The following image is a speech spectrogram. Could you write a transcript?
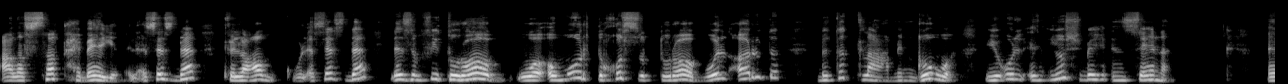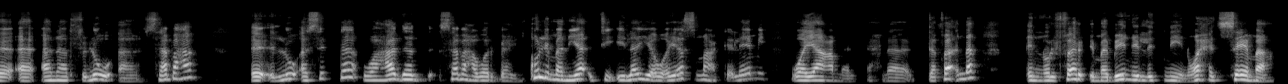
على السطح باين. الأساس ده في العمق والأساس ده لازم فيه تراب وأمور تخص التراب والأرض بتطلع من جوه. يقول يشبه إنسانا. أنا في لوقا سبعة لوقا ستة وعدد سبعة وأربعين. كل من يأتي إلي ويسمع كلامي ويعمل. إحنا اتفقنا إنه الفرق ما بين الاتنين واحد سامع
